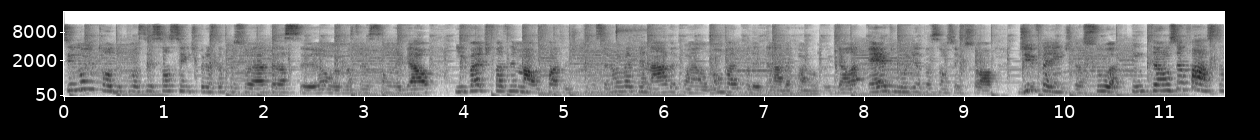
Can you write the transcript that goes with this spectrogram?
se num todo que você só sente por essa pessoa é atração, é uma sensação legal e vai te fazer mal o fato de que você não vai ter nada com ela, não vai poder ter nada com ela, porque ela é de uma orientação sexual diferente da sua, então se afasta,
